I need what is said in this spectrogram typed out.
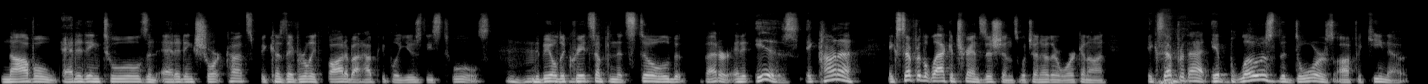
novel editing tools and editing shortcuts because they've really thought about how people use these tools mm-hmm. to be able to mm-hmm. create something that's still a little bit better. And it is, it kind of, except for the lack of transitions, which I know they're working on, except for that, it blows the doors off a keynote.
